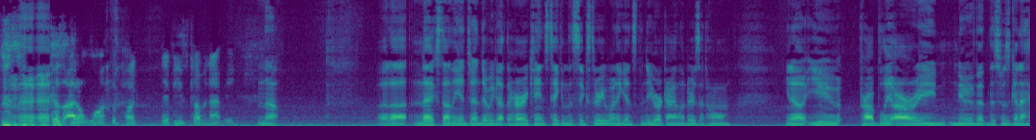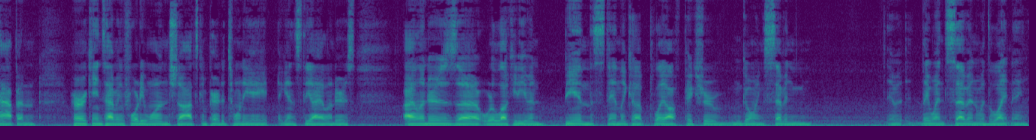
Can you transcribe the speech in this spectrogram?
Because I don't want the puck if he's coming at me. no. But uh, next on the agenda, we got the Hurricanes taking the 6 3 win against the New York Islanders at home. You know, you probably already knew that this was going to happen. Hurricanes having 41 shots compared to 28 against the Islanders. Islanders uh, were lucky to even be in the Stanley Cup playoff picture, going seven. They went seven with the Lightning.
